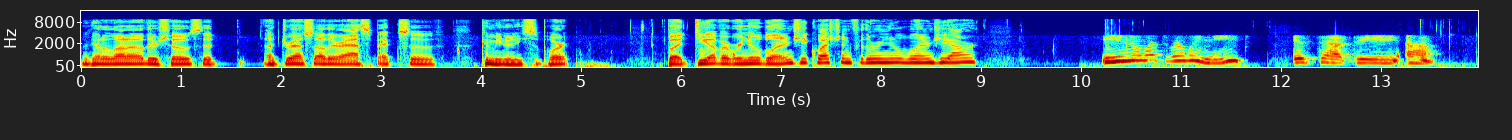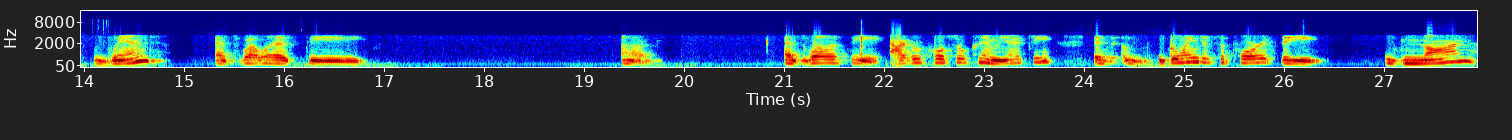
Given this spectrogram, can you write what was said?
we got a lot of other shows that address other aspects of community support. But do you have a renewable energy question for the renewable energy hour? You know what's really neat is that the uh, wind, as well as the uh, as well as the agricultural community, is going to support the non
